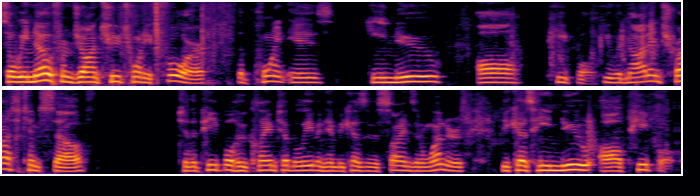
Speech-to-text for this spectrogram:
so we know from John 2:24 the point is he knew all people. He would not entrust himself to the people who claim to believe in him because of his signs and wonders because he knew all people.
